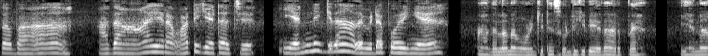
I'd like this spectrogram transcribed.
சபா அதை ஆயிரம் வாட்டி கேட்டாச்சு. என்னைக்கு தான் அதை விட போறீங்க? அதெல்லாம் நான் உன்கிட்ட சொல்லிக்கிட்டே தான் இருப்பேன். ஏன்னா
